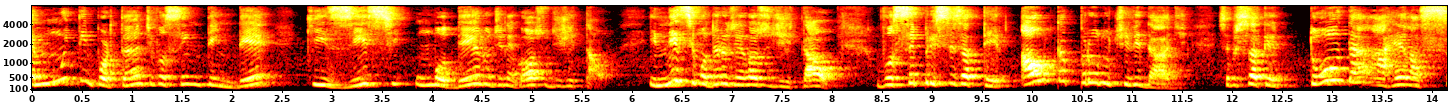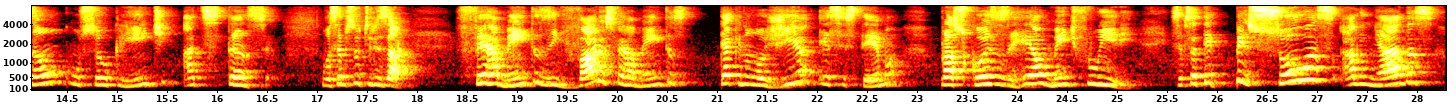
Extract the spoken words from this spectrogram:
É muito importante você entender que existe um modelo de negócio digital. E nesse modelo de negócio digital, você precisa ter alta produtividade. Você precisa ter toda a relação com o seu cliente à distância. Você precisa utilizar ferramentas e várias ferramentas, tecnologia e sistema para as coisas realmente fluírem. Você precisa ter pessoas alinhadas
